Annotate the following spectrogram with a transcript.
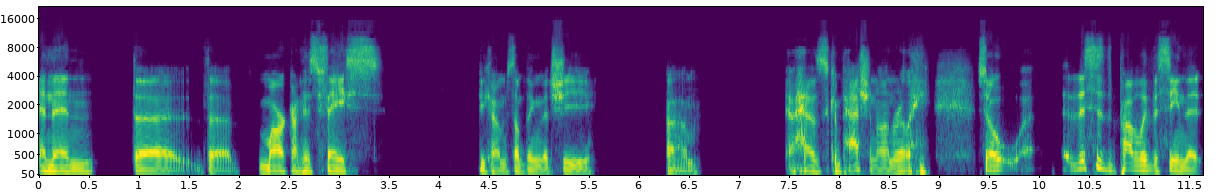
and then the the mark on his face becomes something that she um, has compassion on, really. So uh, this is probably the scene that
